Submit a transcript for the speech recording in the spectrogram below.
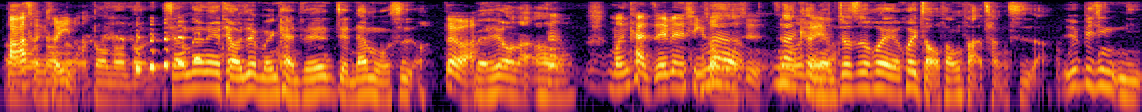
八成可以吧？懂懂懂，相对那个条件门槛直接简单模式哦，对吧？没有啦哦，门槛直接变新手模式，那可能就是会会找方法尝试啊，因为毕竟你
